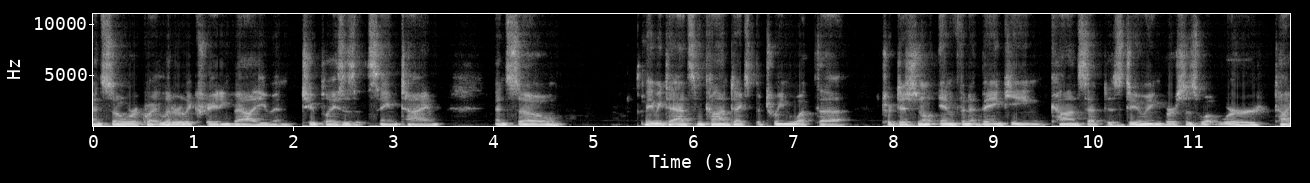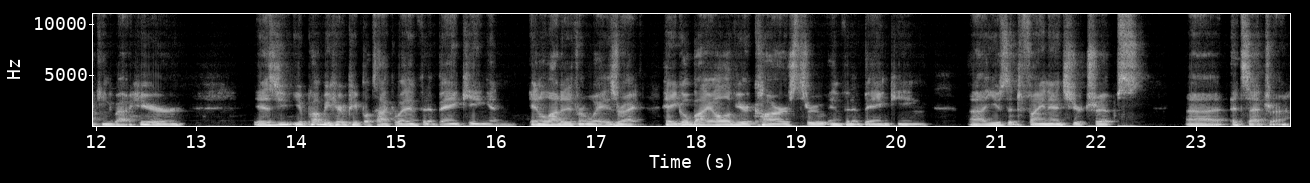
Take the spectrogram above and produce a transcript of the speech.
And so we're quite literally creating value in two places at the same time. And so maybe to add some context between what the traditional infinite banking concept is doing versus what we're talking about here is you, you probably hear people talk about infinite banking and in a lot of different ways, right? Hey, go buy all of your cars through infinite banking, uh, use it to finance your trips, uh, etc.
